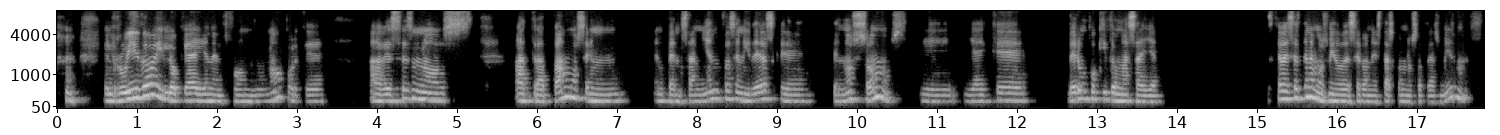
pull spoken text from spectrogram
el ruido y lo que hay en el fondo, ¿no? Porque a veces nos atrapamos en, pensamientos, en ideas que, no somos y, hay que ver un poquito más allá. Es que a veces tenemos miedo de ser honestas con nosotras mismas.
